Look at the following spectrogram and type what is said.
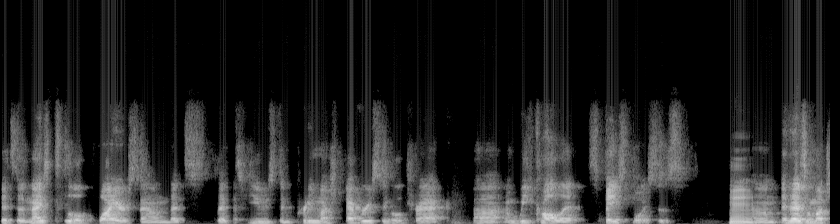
it's a nice little choir sound that's that's used in pretty much every single track, uh, and we call it Space Voices. Hmm. Um, it has a much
